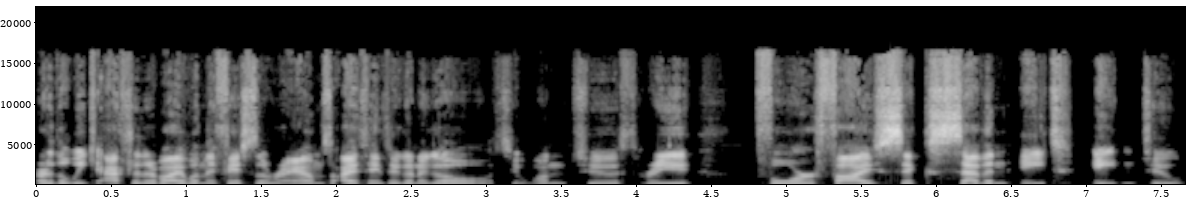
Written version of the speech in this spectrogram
or the week after their bye when they face the Rams, I think they're going to go. Let's see, one, two, three, four, five, six, seven, eight, eight and two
